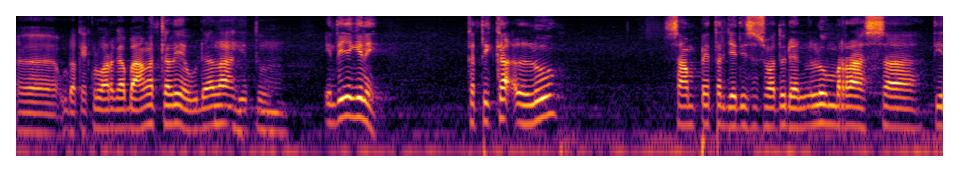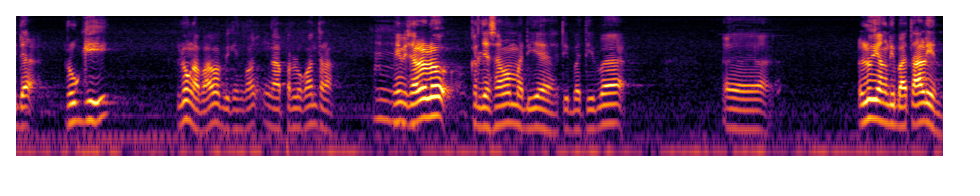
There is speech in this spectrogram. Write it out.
eh, udah kayak keluarga banget kali ya udahlah gitu. hmm. Intinya gini, ketika lu sampai terjadi sesuatu dan lu merasa tidak rugi, lu nggak apa-apa bikin nggak perlu kontrak. Ini misalnya lu kerjasama sama dia, tiba-tiba eh, lu yang dibatalin.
